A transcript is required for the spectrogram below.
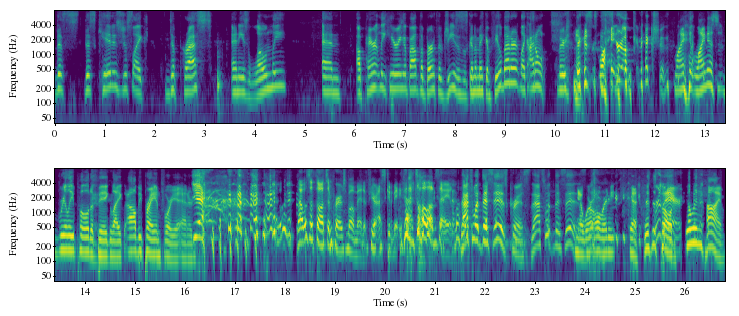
this this kid is just like depressed and he's lonely and apparently hearing about the birth of Jesus is going to make him feel better. Like I don't there's Yeah. there's Why- zero connection. Lin- Linus really pulled a big, like, I'll be praying for you energy. Yeah. That was, that was a thoughts and prayers moment, if you're asking me. That's all I'm saying. That's what this is, Chris. That's what this is. Yeah, we're already, yeah, this is We're called there. Still in Time.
